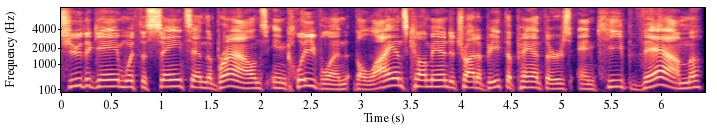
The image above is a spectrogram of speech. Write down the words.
to the game with the Saints and the Browns in Cleveland, the Lions come in to try to beat the Panthers and keep them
